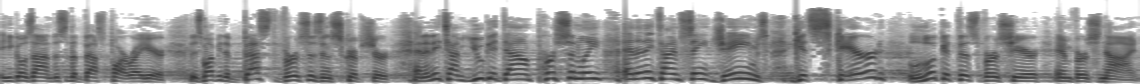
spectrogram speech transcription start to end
He goes on. This is the best part right here. This might be the best verses in Scripture. And anytime you get down personally, and anytime St. James gets scared, look at this verse here in verse 9.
